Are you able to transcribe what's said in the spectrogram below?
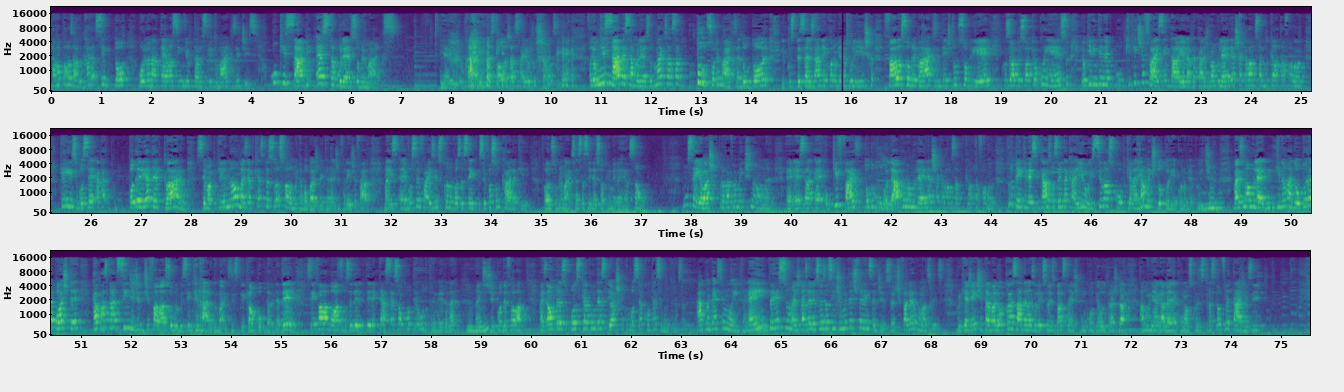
Tava pausado. O cara sentou, olhou na tela assim, viu que tava escrito Marx e disse: O que sabe esta mulher sobre Marx? E aí o canarinho pistola já saiu do chão, assim. Falei, o que sabe essa mulher sobre Marx? Ela sabe tudo sobre Marx. É doutora, especializada em economia política, fala sobre Marx, entende tudo sobre ele. Inclusive, é uma pessoa que eu conheço. Eu queria entender o que que te faz sentar e olhar pra cara de uma mulher e achar que ela não sabe do que ela tá falando. Que é isso, você... Poderia até, claro, ser uma. Porque ele não, mas é porque as pessoas falam muita bobagem na internet. Eu falei de fato. Mas é, você faz isso quando você sente. Se fosse um cara aqui falando sobre Marx, essa seria a sua primeira reação? Não sei, eu acho que provavelmente não, né? É, essa, é, o que faz todo mundo olhar para uma mulher e achar que ela não sabe o que ela tá falando. Tudo bem que nesse caso você ainda caiu e se lascou, porque ela é realmente doutora em economia política. Uhum. Mas uma mulher que não é doutora pode ter capacidade sim de, de falar sobre o bicentenário do Marx, explicar um pouco da vida dele, sem falar bosta. Você teria que ter acesso ao conteúdo primeiro, né? Uhum. Antes de poder falar. Mas é um pressuposto que acontece. Eu acho que com você acontece muito nessa vida. Acontece muito, né? É impressionante. Nas eleições eu senti muita diferença disso. Eu te falei algumas vezes. Porque a gente trabalhou casada nas eleições bastante, com conteúdo para ajudar a munir a galera com as coisas para as panfletagens. E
